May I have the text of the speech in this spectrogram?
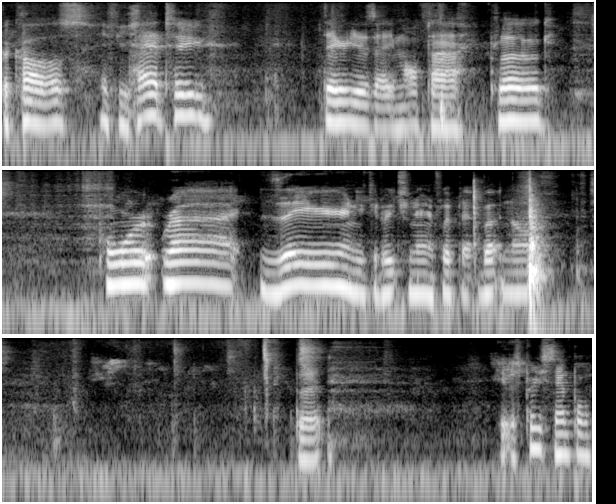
because if you had to there is a multi plug. Port right there and you could reach in there and flip that button off. But it was pretty simple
